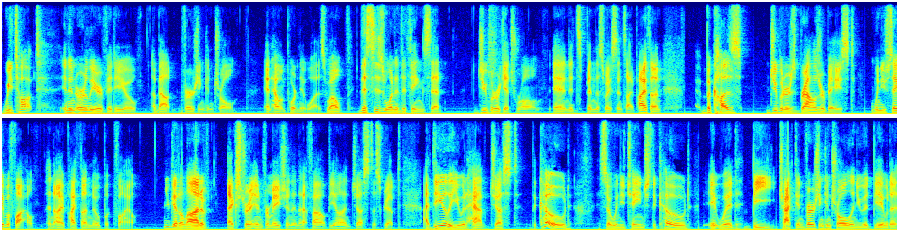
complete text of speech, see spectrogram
We talked in an earlier video about version control and how important it was. Well, this is one of the things that Jupyter gets wrong, and it's been this way since IPython. Because Jupyter is browser based, when you save a file, an IPython notebook file, you get a lot of extra information in that file beyond just the script. Ideally, you would have just the code, so when you change the code, it would be tracked in version control and you would be able to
